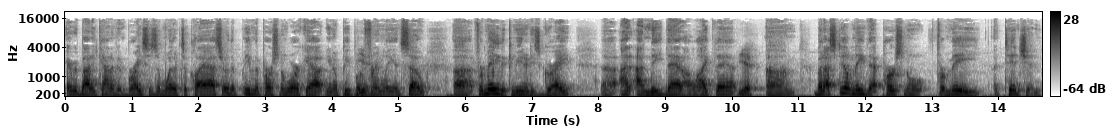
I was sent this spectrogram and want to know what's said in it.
everybody kind of embraces them, whether it's a class or the, even the personal workout. You know, people are friendly. And so uh, for me, the community's great. Uh, I, I need that. I like that. Yeah. Um, but I still need that personal, for me, attention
